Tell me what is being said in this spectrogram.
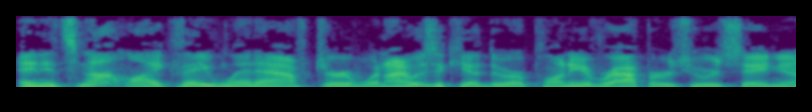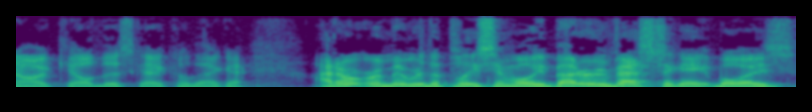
And it's not like they went after. When I was a kid, there were plenty of rappers who were saying, you know, I killed this guy, I killed that guy. I don't remember the police saying, well, we better investigate, boys.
